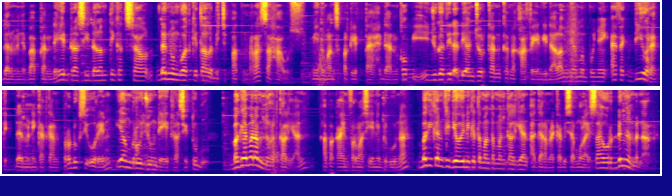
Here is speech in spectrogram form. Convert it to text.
dan menyebabkan dehidrasi dalam tingkat sel dan membuat kita lebih cepat merasa haus. Minuman seperti teh dan kopi juga tidak dianjurkan karena kafein di dalamnya mempunyai efek diuretik dan meningkatkan produksi urin yang berujung dehidrasi tubuh. Bagaimana menurut kalian? Apakah informasi ini berguna? Bagikan video ini ke teman-teman kalian agar mereka bisa mulai sahur dengan benar.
